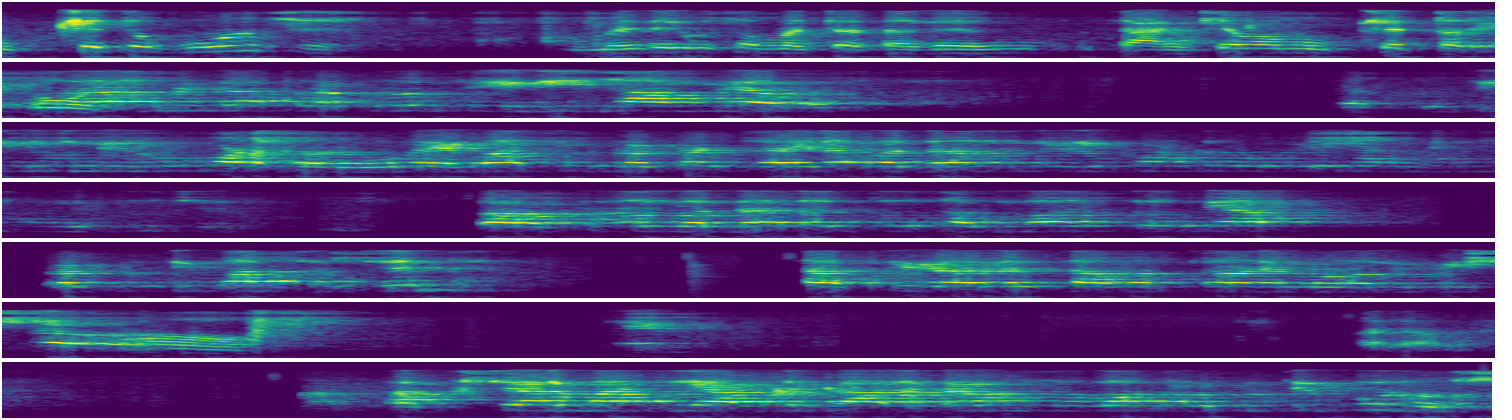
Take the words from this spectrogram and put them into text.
મુખ્ય તો ગુણ છે. અમે તો એવું સમજતા હતા કે સાંખ્યમાં મુખ્ય તત્વો છે. ગુણાત્મિકા પ્રકૃતિની સામ્ય અવસ્થા. પ્રકૃતિનું નિરૂપણ કરવું એમાંથી પ્રકટ થયેલા બધાનું નિરૂપણ કરવું એ સાંખ્યનો હેતુ છે. તો આપણો બધા તત્વો સમાસ તો ત્યાં પ્રકૃતિમાં થશે ને? સાત્વિક તામસ ત્રણે ગુણોની મિશ્ર. હં, એમ. અક્ષરમાંથી આપણે કાલક્રમ સ્વભાવ પ્રકૃતિ પુરુષ.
